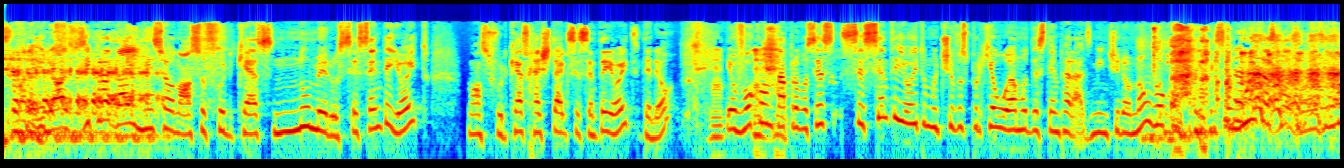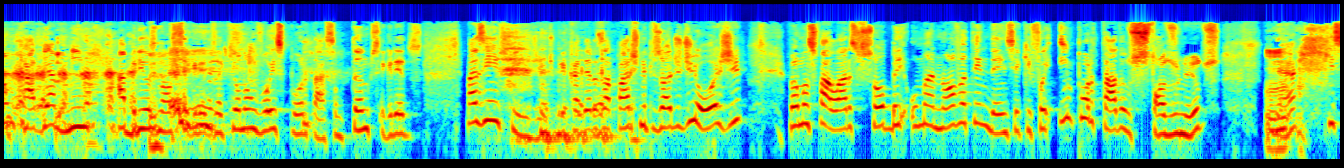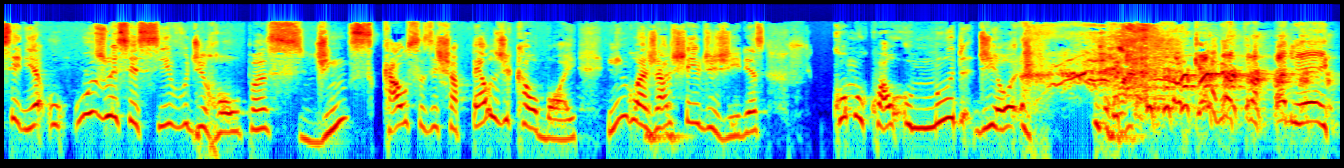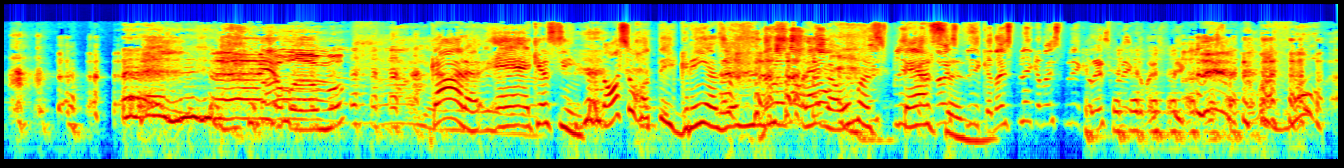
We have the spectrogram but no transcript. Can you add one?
Maravilhosos. E para dar início ao nosso Foodcast número 68, nosso Foodcast, hashtag 68, entendeu? Uhum. Eu vou contar uhum. para vocês 68 motivos porque eu amo destemperados. Mentira, eu não vou contar, porque são muitas razões e não cabe a mim abrir os nossos segredos aqui, eu não vou expor, tá? São tantos segredos. Mas enfim, gente, brincadeiras à parte, no episódio de hoje, vamos falar sobre uma nova tendência que foi importada dos Estados Unidos, uhum. né? Que seria o uso excessivo de roupas, jeans, calças e chapéus de cowboy, linguajar cheio de gírias, como qual o mood de hoje. Cara, me atrapalhei. Ai, eu amo. Cara, é que assim, nosso roteigrinho às vezes não, não prega não, umas não explica, peças. Não explica, não explica, não explica, não explica, não explica. Não explica.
